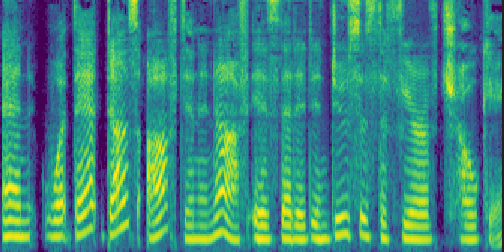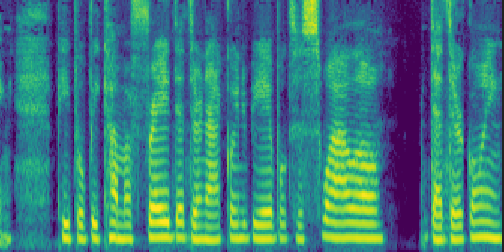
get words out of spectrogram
And what that does often enough is that it induces the fear of choking. People become afraid that they're not going to be able to swallow, that they're going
